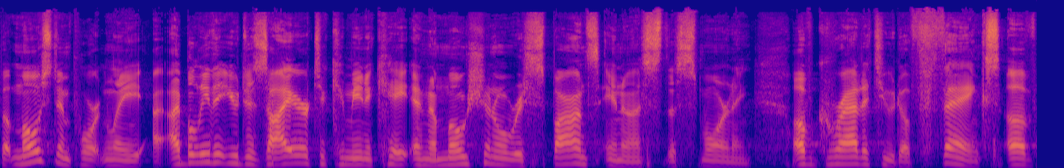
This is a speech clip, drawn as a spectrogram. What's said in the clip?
But most importantly, I believe that you desire to communicate an emotional response in us this morning of gratitude, of thanks, of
